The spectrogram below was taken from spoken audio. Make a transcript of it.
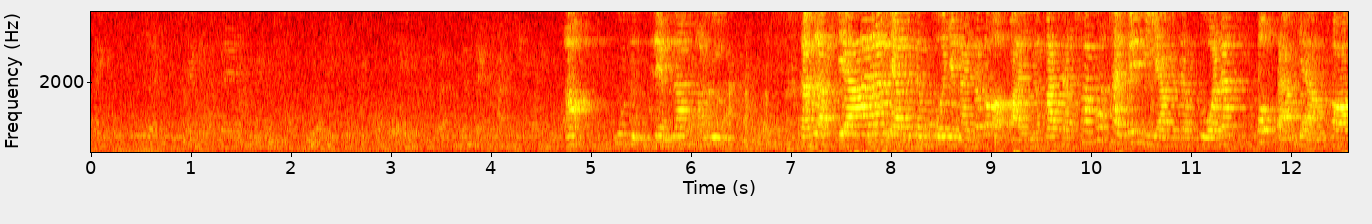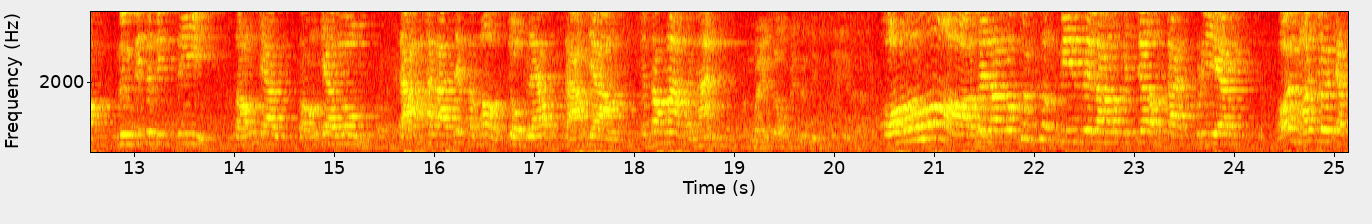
ใครเพื่อนใครก็แม่ใครก็เพื่อนตั้งแต่ขาอะพูดถึงเตรียมร่างมาลืมสำหรับยานะยาประจำตัวยังไงก็ต้องเอาไปนะคะ แต่ถ้าถ้าใครไม่มียาประจำตัวนะพกสามอย่างพอหนึ่งวิตามินซีสองยาสองยาลมสามพาราเซตามอลจบแล้วสามอย่างไม่ต้องมากกว่านั้น ทำไมต้องวิตามินซีล่ะ อ๋อเวลาเราขึ้นเครื่องบินเวลาเราไปเจออากาศเปลี่ยนโอ้ยหมอเจอจาก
